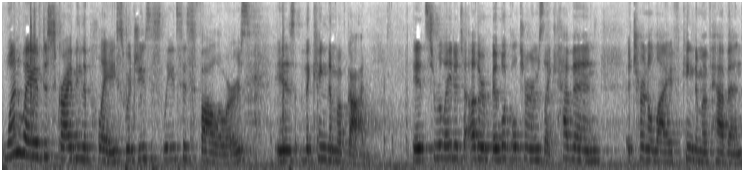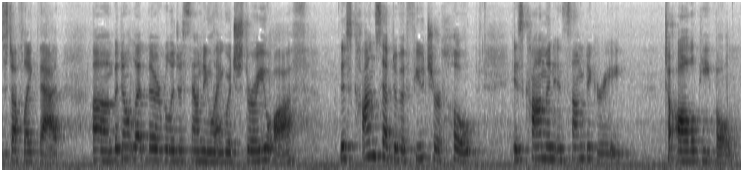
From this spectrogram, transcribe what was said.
One way of describing the place where Jesus leads his followers is the kingdom of God. It's related to other biblical terms like heaven, eternal life, kingdom of heaven, stuff like that. Um, but don't let the religious sounding language throw you off. This concept of a future hope is common in some degree to all people.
